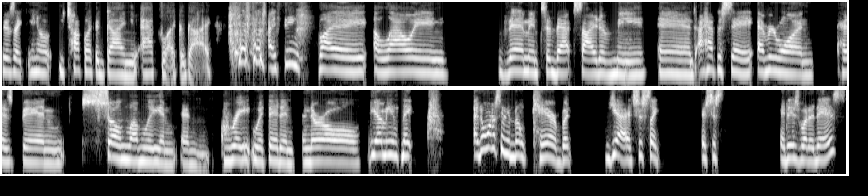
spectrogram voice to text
there's like, you know, you talk like a guy and you act like a guy. I think by allowing them into that side of me, and I have to say, everyone has been so lovely and, and great with it. And, and they're all, yeah, I mean, they, I don't want to say they don't care, but yeah, it's just like, it's just, it is what it is.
